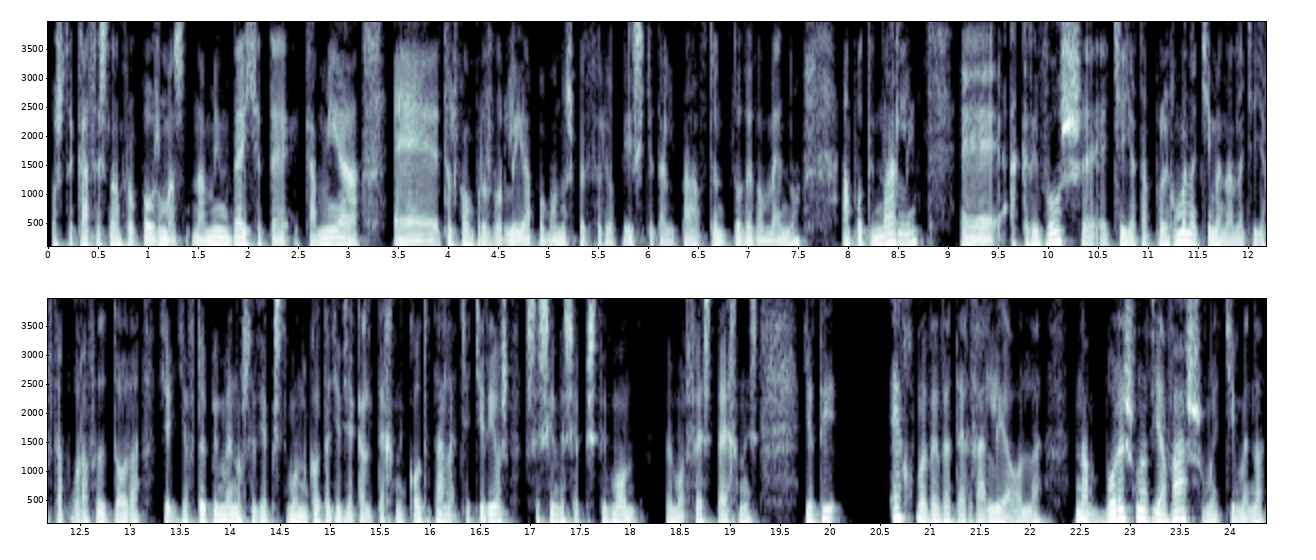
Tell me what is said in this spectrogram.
ώστε κάθε συνανθρωπός μας να μην δέχεται καμία ε, τέλος πάντων προσβολή, απομόνωση, περιθωριοποίηση κτλ. Αυτό είναι το δεδομένο. Από την άλλη, ε, ακριβώς ε, και για τα προηγούμενα κείμενα αλλά και για αυτά που γράφονται τώρα, γι' γι' αυτό επιμένω στη διαπιστημονικότητα και διακαλλιτεχνικότητα αλλά και κυρίως στη σύνδεση επιστημών με μορφές τέχνης, γιατί Έχουμε βέβαια τα εργαλεία όλα να μπορέσουμε να διαβάσουμε κείμενα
